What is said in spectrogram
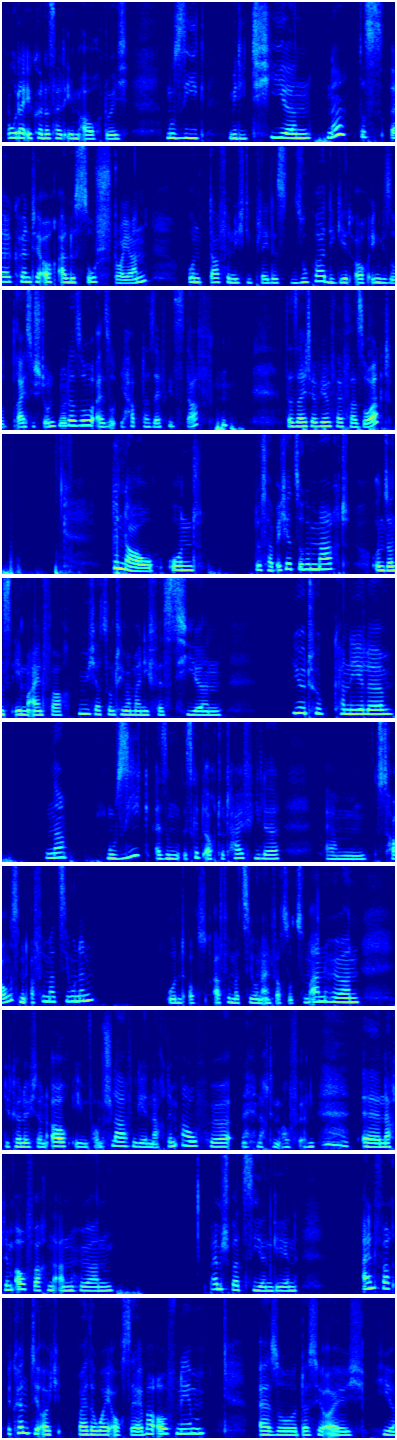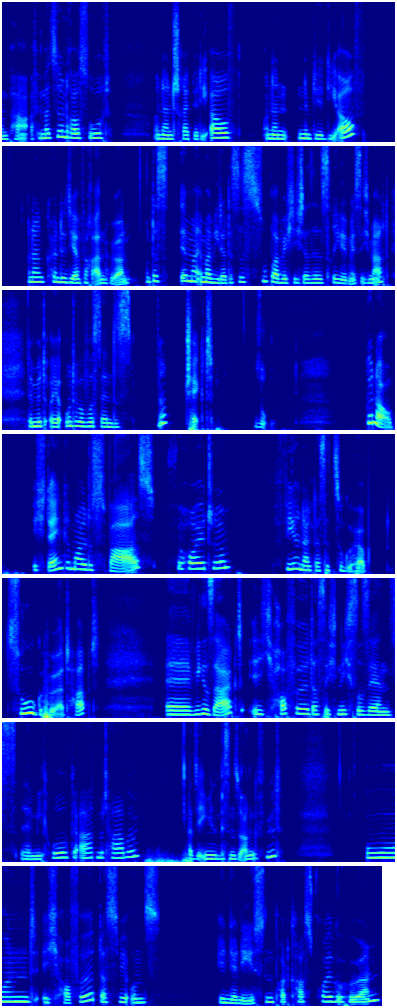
Oder ihr könnt es halt eben auch durch Musik, meditieren, ne? Das äh, könnt ihr auch alles so steuern. Und da finde ich die Playlist super. Die geht auch irgendwie so 30 Stunden oder so. Also ihr habt da sehr viel Stuff. da seid ihr auf jeden Fall versorgt. Genau. Und das habe ich jetzt so gemacht. Und sonst eben einfach Bücher zum Thema Manifestieren, YouTube-Kanäle, ne? Musik. Also es gibt auch total viele ähm, Songs mit Affirmationen und auch Affirmationen einfach so zum Anhören. Die könnt ihr euch dann auch eben vorm Schlafen gehen, nach dem Aufhören, nach dem Aufhören, äh, nach dem Aufwachen anhören, beim Spazierengehen. Einfach, ihr könnt sie euch, by the way, auch selber aufnehmen. Also, dass ihr euch hier ein paar Affirmationen raussucht und dann schreibt ihr die auf und dann nehmt ihr die auf und dann könnt ihr die einfach anhören. Und das immer, immer wieder. Das ist super wichtig, dass ihr das regelmäßig macht, damit euer Unterbewusstsein das ne, checkt. So. Genau. Ich denke mal, das war's für heute. Vielen Dank, dass ihr zugehört, zugehört habt. Äh, wie gesagt, ich hoffe, dass ich nicht so sehr ins äh, Mikro geatmet habe. Also irgendwie ein bisschen so angefühlt. Und ich hoffe, dass wir uns in der nächsten Podcast-Folge hören.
